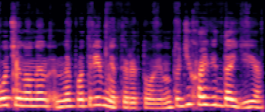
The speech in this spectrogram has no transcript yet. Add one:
Путіну не, не потрібні території, ну тоді хай віддає.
